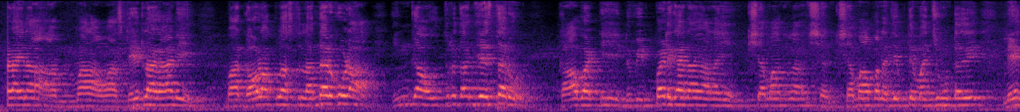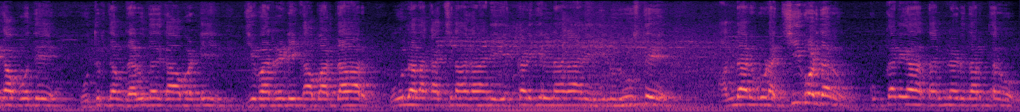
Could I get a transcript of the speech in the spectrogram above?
ఎక్కడైనా మా మా స్టేట్లో కానీ మా గౌడ కులస్తులందరూ కూడా ఇంకా ఉధృతం చేస్తారు. కాబట్టి నువ్వు ఇప్పటికైనా కానీ క్షమాపణ క్ష- క్షమాపణ చెప్తే మంచిగా ఉంటుంది. లేకపోతే ఉధృతం జరుగుతుంది కాబట్టి జీవన్ రెడ్డి ఖబర్దార్ ఊళ్ళకి వచ్చినా కానీ ఎక్కడికి వెళ్ళినా కానీ నిన్ను చూస్తే అందరు కూడా చీకొడతారు. కుక్కనిగా తరిమినట్టు తరుపుతారు.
